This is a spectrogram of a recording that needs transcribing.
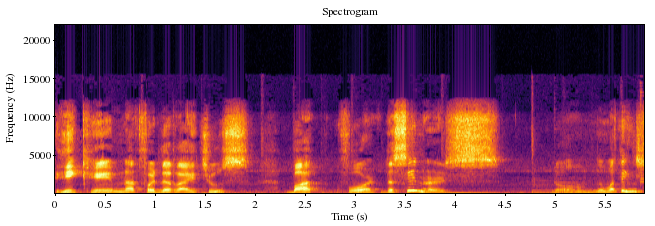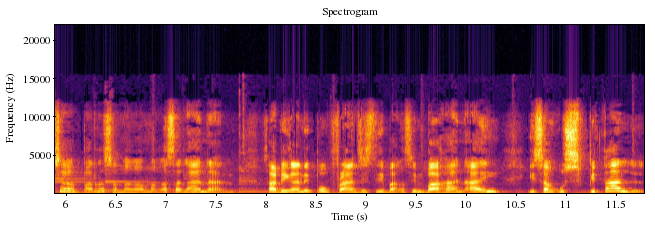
He came not for the righteous, but for the sinners. No? Dumating siya para sa mga makasalanan. Sabi nga ni Pope Francis, di ba, ang simbahan ay isang ospital.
